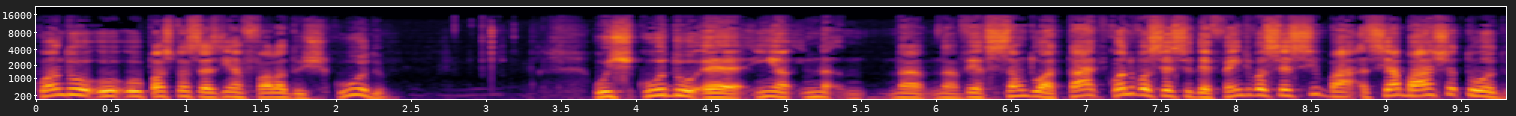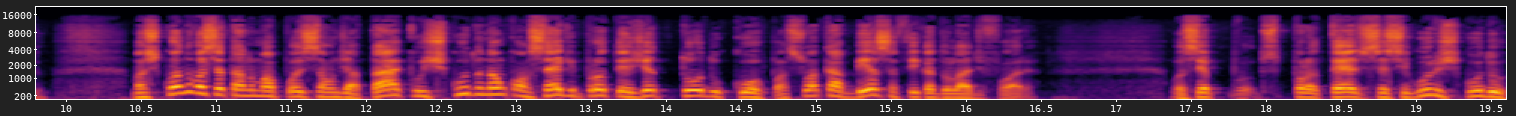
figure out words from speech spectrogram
quando o, o pastor Cezinha fala do escudo, o escudo é, em, na, na, na, versão do ataque, quando você se defende, você se, se abaixa todo. Mas quando você está numa posição de ataque, o escudo não consegue proteger todo o corpo, a sua cabeça fica do lado de fora. Você protege, você segura o escudo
